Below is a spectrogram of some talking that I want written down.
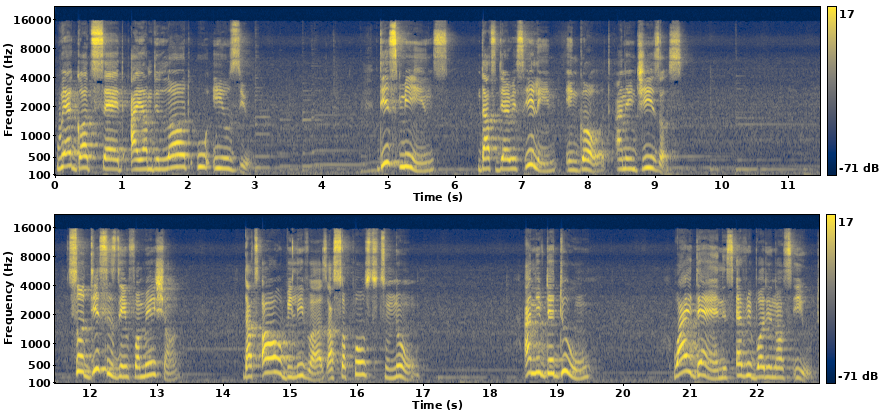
where God said, I am the Lord who heals you. This means that there is healing in God and in Jesus. So, this is the information that all believers are supposed to know. And if they do, why then is everybody not healed?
